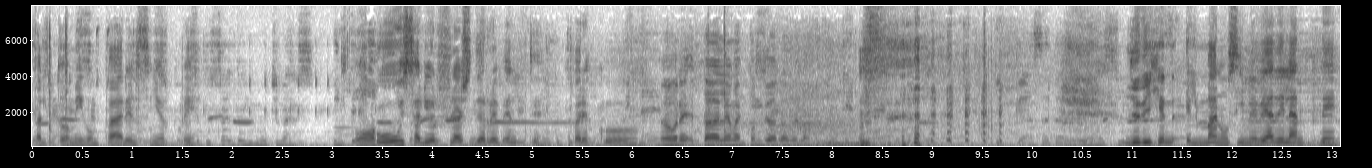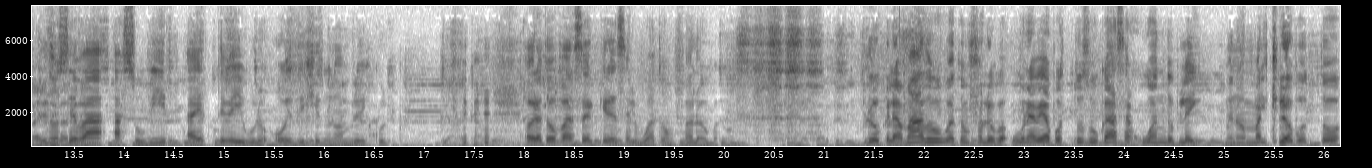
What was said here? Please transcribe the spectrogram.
Faltó mi compadre, el señor P. Oh, Uy, salió el flash de repente. Parezco. hombre, estaba el lema escondido atrás de la. Yo dije, el Manu si me ve adelante no se va a subir a este vehículo. Hoy dije tu nombre, disculpa. Ahora todos van a saber que eres el guatón falopa. Proclamado guatón falopa. Una vez apostó su casa jugando play. Menos mal que lo apostó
